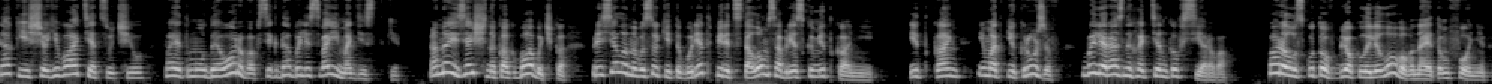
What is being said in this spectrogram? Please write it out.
Так еще его отец учил, поэтому у де Орва всегда были свои модистки. Она изящно, как бабочка, присела на высокий табурет перед столом с обрезками тканей. И ткань, и мотки кружев были разных оттенков серого. Пара лоскутов блекло-лилового на этом фоне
